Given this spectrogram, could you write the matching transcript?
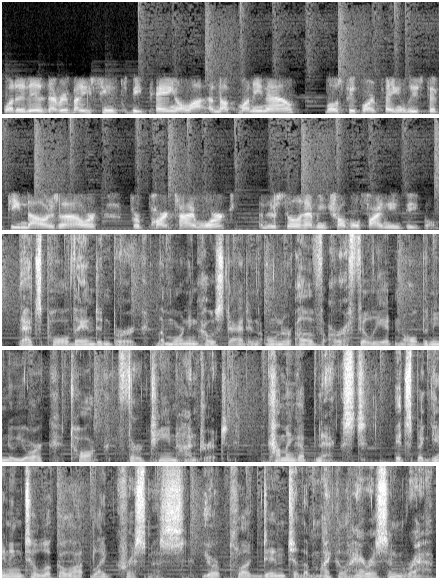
what it is. Everybody seems to be paying a lot enough money now. Most people are paying at least fifteen dollars an hour for part time work and they're still having trouble finding people. That's Paul Vandenburgh, the morning host at and owner of our affiliate in Albany, New York, Talk 1300. Coming up next, it's beginning to look a lot like Christmas. You're plugged into the Michael Harrison Wrap.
